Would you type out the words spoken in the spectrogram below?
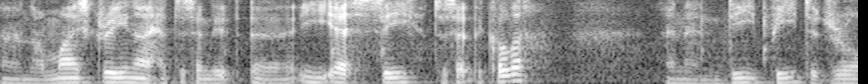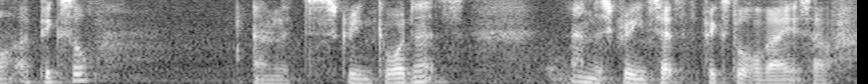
And on my screen I had to send it uh, ESC to set the color, and then DP to draw a pixel, and the screen coordinates, and the screen sets the pixel all by itself.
